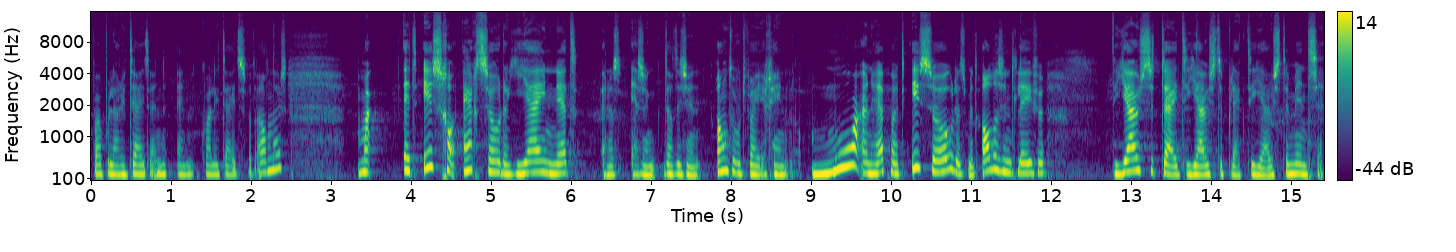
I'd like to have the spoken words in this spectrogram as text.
populariteit en, en kwaliteit is wat anders. Maar het is gewoon echt zo dat jij net. En dat is, een, dat is een antwoord waar je geen moer aan hebt. Maar het is zo, dat is met alles in het leven. De juiste tijd, de juiste plek, de juiste mensen.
